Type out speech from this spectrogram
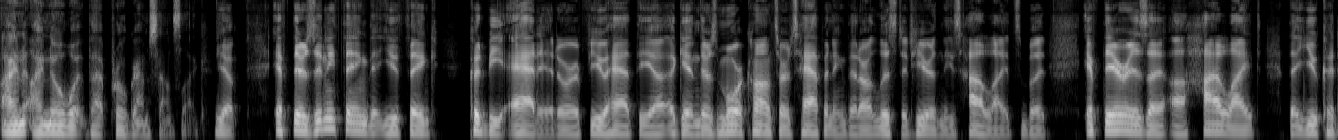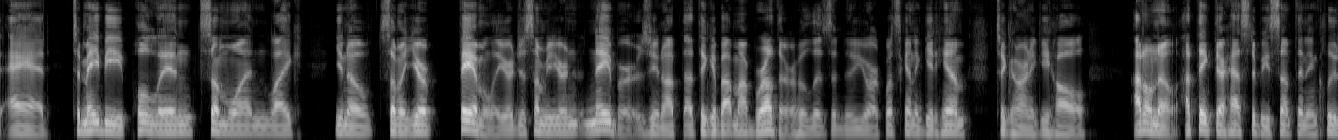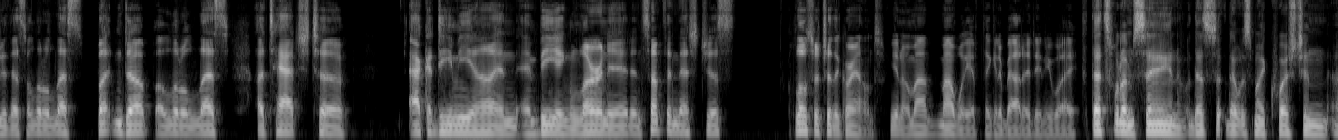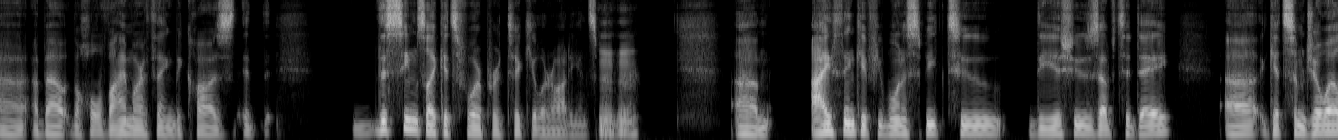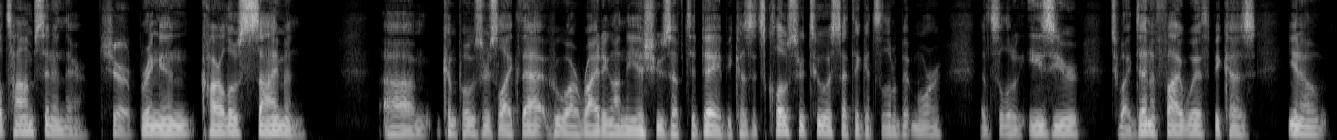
I I know what that program sounds like. Yep. If there's anything that you think could be added, or if you had the uh, again, there's more concerts happening that are listed here in these highlights. But if there is a, a highlight that you could add to maybe pull in someone like you know some of your family or just some of your neighbors, you know, I, I think about my brother who lives in New York. What's going to get him to Carnegie Hall? I don't know. I think there has to be something included that's a little less buttoned up, a little less attached to academia and and being learned and something that's just closer to the ground you know my my way of thinking about it anyway That's what I'm saying. That's that was my question uh, about the whole Weimar thing because it, this seems like it's for a particular audience member. Um, I think if you want to speak to the issues of today, uh, get some Joel Thompson in there. sure Bring in Carlos Simon, um, composers like that who are writing on the issues of today because it's closer to us. I think it's a little bit more, it's a little easier to identify with because you know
